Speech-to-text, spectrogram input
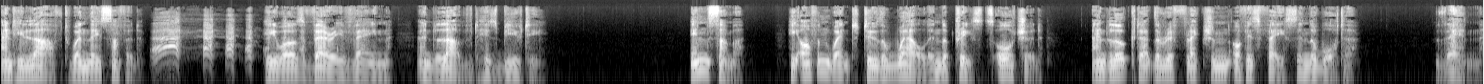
and he laughed when they suffered. He was very vain and loved his beauty. In summer, he often went to the well in the priest's orchard and looked at the reflection of his face in the water. Then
